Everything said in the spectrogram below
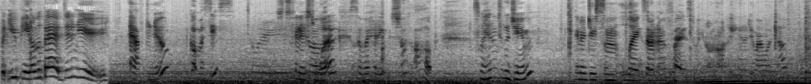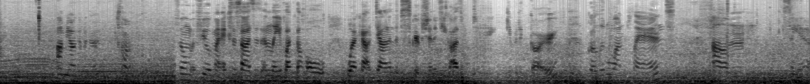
But you peed on the bed, didn't you? Afternoon, got my sis. She's finished work, so we're heading, shut up. So we're heading to the gym. I'm Gonna do some legs. I don't know if Freya's doing it or not. Are you gonna do my workout? Um, I'm gonna go. Come on. Film a few of my exercises and leave like the whole workout down in the description if you guys want to give it a go. Got a little one planned. Um, so yeah,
